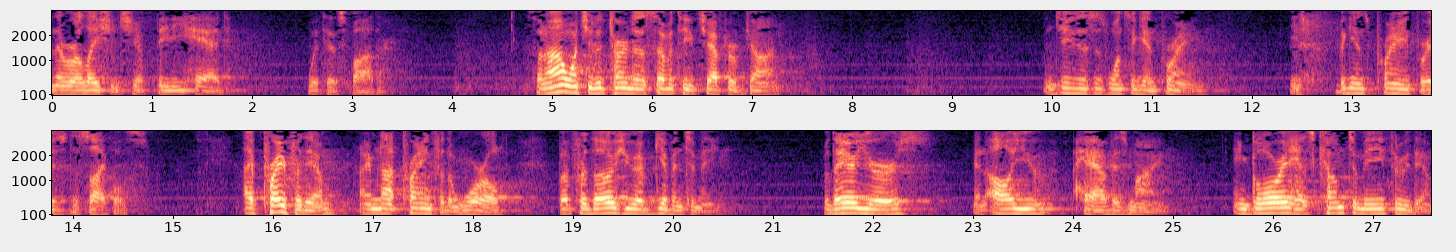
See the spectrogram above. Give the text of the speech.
and the relationship that he had with his Father. So now I want you to turn to the 17th chapter of John. And Jesus is once again praying. He begins praying for his disciples. I pray for them. I am not praying for the world, but for those you have given to me. For they are yours, and all you have is mine. And glory has come to me through them.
